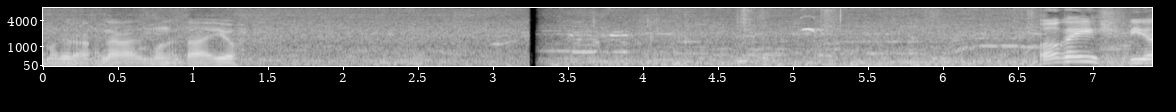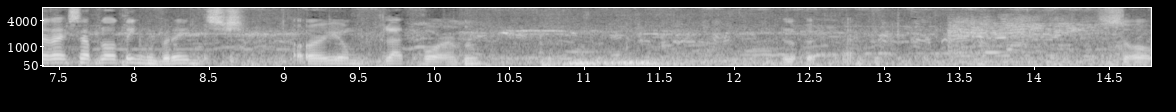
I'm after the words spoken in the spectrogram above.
Maglalakad muna tayo. Okay, dito tayo sa floating bridge or yung platform. So,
